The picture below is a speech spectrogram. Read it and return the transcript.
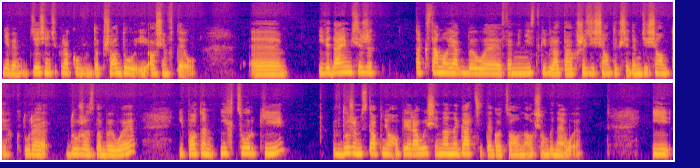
nie wiem, 10 kroków do przodu i 8 w tył. I wydaje mi się, że tak samo jak były feministki w latach 60., 70., które dużo zdobyły, i potem ich córki w dużym stopniu opierały się na negacji tego, co one osiągnęły. I,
